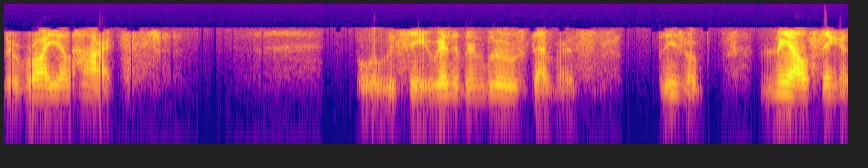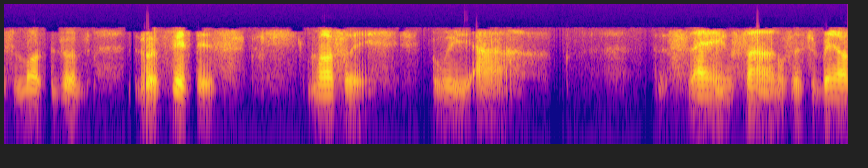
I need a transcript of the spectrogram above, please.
the Royal Hearts. We see rhythm and blues numbers. These were male singers, doing the fifties mostly we uh, sang songs that the male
